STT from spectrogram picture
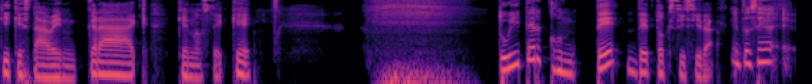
que, que estaba en crack, que no sé qué. Twitter con T de toxicidad. Entonces, eh,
